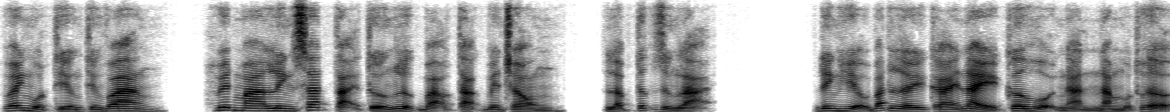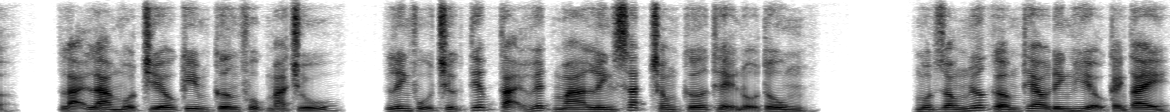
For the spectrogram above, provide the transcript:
Vang một tiếng tiếng vang, huyết ma linh sắt tại tướng lực bạo tạc bên trong, lập tức dừng lại. Đinh hiệu bắt lấy cái này cơ hội ngàn năm một thở, lại là một chiêu kim cương phục ma chú, linh phủ trực tiếp tại huyết ma linh sắt trong cơ thể nổ tung. Một dòng nước cấm theo đinh hiệu cánh tay,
